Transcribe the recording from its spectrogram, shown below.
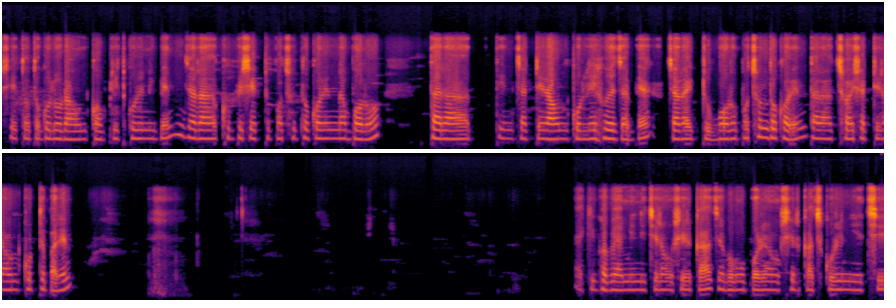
সে ততগুলো রাউন্ড কমপ্লিট করে নেবেন। যারা খুব বেশি একটা পছন্দ করেন না বড়, তারা তিন চারটে রাউন্ড করলে হয়ে যাবে। যারা একটু বড় পছন্দ করেন, তারা ছয় সাতটি রাউন্ড করতে পারেন। একইভাবে আমি নিচের অংশের কাজ এবং উপরের অংশের কাজ করে নিয়েছি।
